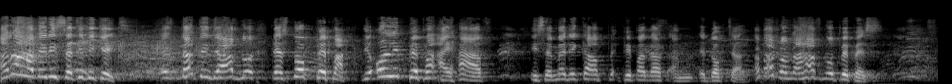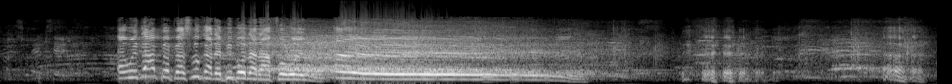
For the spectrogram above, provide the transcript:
I don't have any certificate. There's nothing. Have no. There's no paper. The only paper I have is a medical paper that I'm a doctor. Apart from that, I have no papers. And without papers, look at the people that are following me. Hey.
